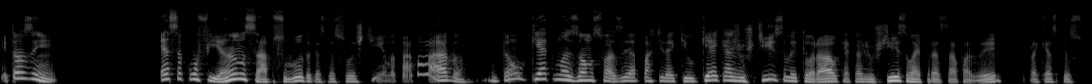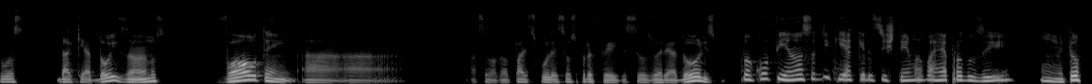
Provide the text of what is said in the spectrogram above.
Então, assim, essa confiança absoluta que as pessoas tinham, ela estava lá. Então, o que é que nós vamos fazer a partir daqui? O que é que a justiça eleitoral, o que é que a justiça vai precisar fazer para que as pessoas, daqui a dois anos, voltem a, a, a para escolher seus prefeitos e seus vereadores com a confiança de que aquele sistema vai reproduzir. Hum, então,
